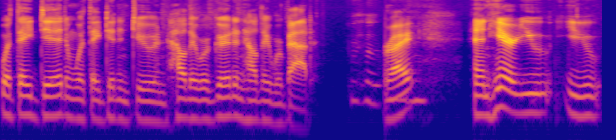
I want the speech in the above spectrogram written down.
what they did and what they didn't do and how they were good and how they were bad mm-hmm. right? Mm-hmm. And here you you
